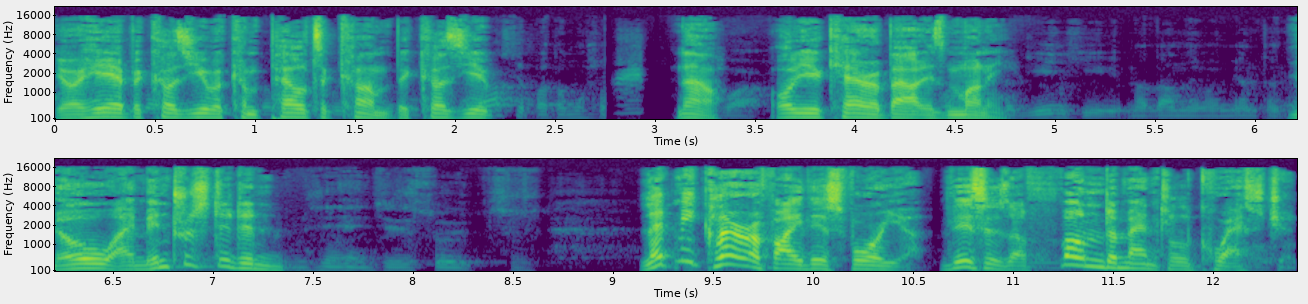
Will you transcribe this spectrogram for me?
You're here because you were compelled to come, because you. Now, all you care about is money. No, I'm interested in. Let me clarify this for you. This is a fundamental question.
